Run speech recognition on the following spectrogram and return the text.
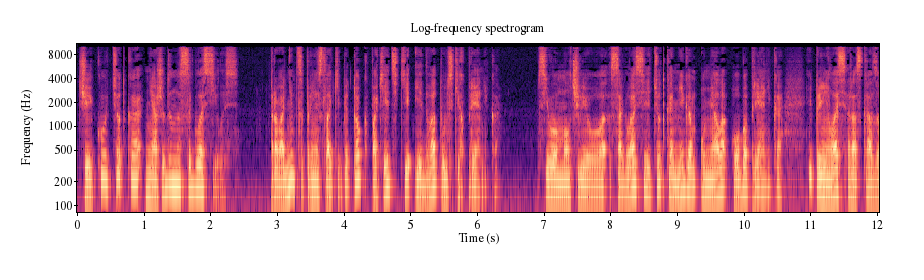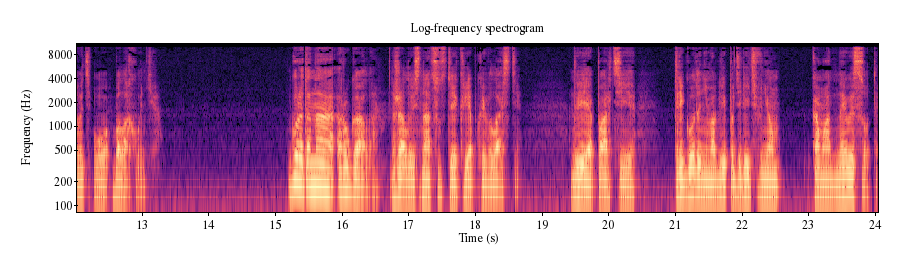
чайку тетка неожиданно согласилась. Проводница принесла кипяток, пакетики и два тульских пряника. С его молчаливого согласия тетка мигом умяла оба пряника и принялась рассказывать о Балахонье. Город она ругала, жалуясь на отсутствие крепкой власти. Две партии три года не могли поделить в нем командные высоты.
